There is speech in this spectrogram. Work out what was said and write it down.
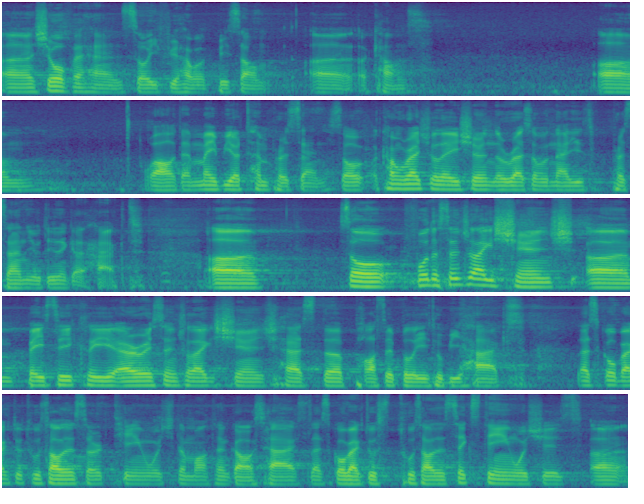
Uh, show of a hand, so if you have a Bithumb uh, account. Um, well, then maybe a 10%. So congratulations, the rest of the 90% you didn't get hacked. Uh, so for the centralized exchange, um, basically every centralized exchange has the possibility to be hacked. Let's go back to 2013, which the Mt. Gox hacked. Let's go back to 2016, which is uh,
